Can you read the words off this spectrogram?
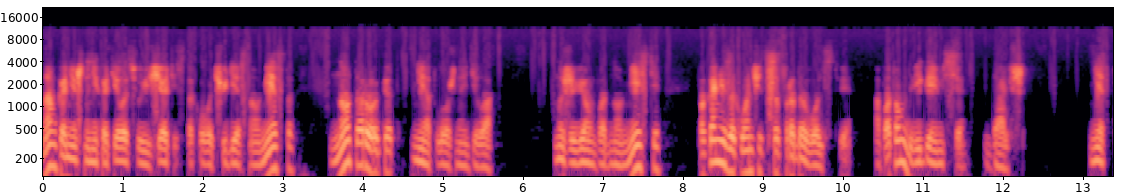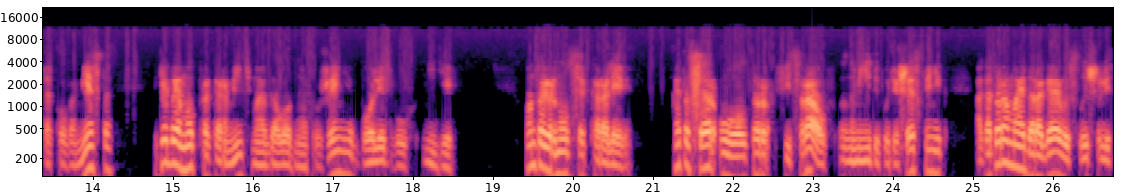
Нам, конечно, не хотелось уезжать из такого чудесного места, но торопят неотложные дела. Мы живем в одном месте, пока не закончится продовольствие, а потом двигаемся дальше. Нет такого места, где бы я мог прокормить мое голодное окружение более двух недель. Он повернулся к королеве. Это сэр Уолтер Фицрауф, знаменитый путешественник, о котором, моя дорогая, вы слышали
